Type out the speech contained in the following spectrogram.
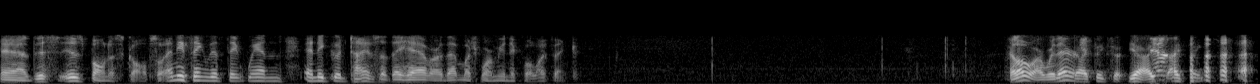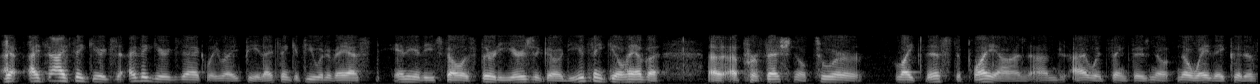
and this is bonus golf. So anything that they win, any good times that they have, are that much more meaningful. I think. Hello, are we there? I think so. Yeah, I, I think. yeah, I, I think you're. Exa- I think you're exactly right, Pete. I think if you would have asked any of these fellows 30 years ago, do you think you'll have a a, a professional tour like this to play on? I'm, I would think there's no no way they could have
